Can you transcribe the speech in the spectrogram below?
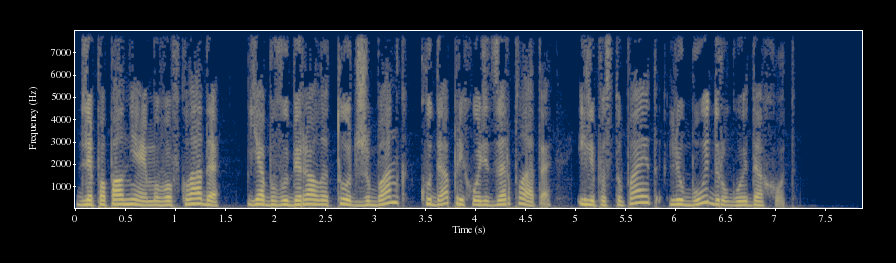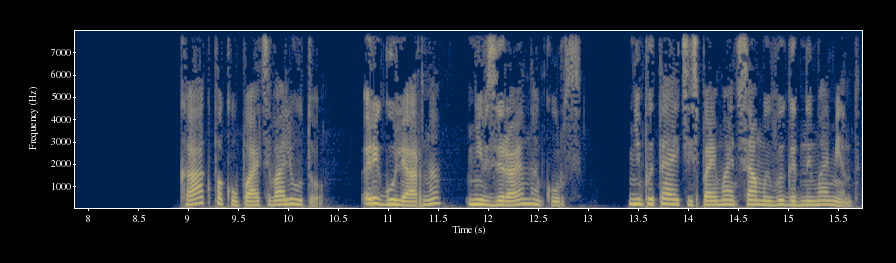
Для пополняемого вклада – я бы выбирала тот же банк, куда приходит зарплата или поступает любой другой доход. Как покупать валюту? Регулярно, невзирая на курс. Не пытайтесь поймать самый выгодный момент.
